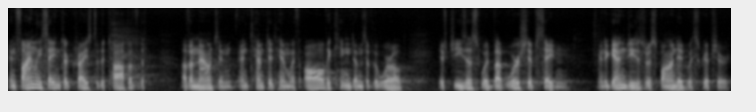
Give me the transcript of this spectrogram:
And finally, Satan took Christ to the top of, the, of a mountain and tempted him with all the kingdoms of the world, if Jesus would but worship Satan. And again, Jesus responded with Scripture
